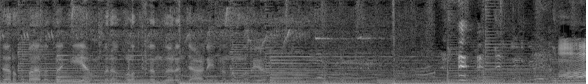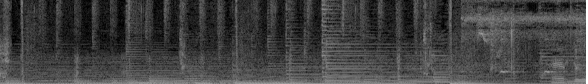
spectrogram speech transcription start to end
ചെറുപ്പകാലത്തൊക്കെ ഈ അമ്പലക്കുളത്തിൽ എന്തോരം ചാടിയിട്ടുണ്ടെന്ന് അറിയോ? ഹലോ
